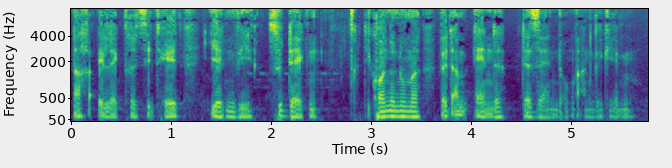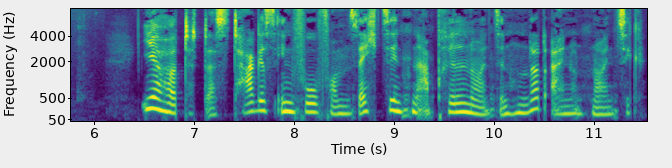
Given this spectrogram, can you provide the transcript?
nach Elektrizität, irgendwie zu decken. Die Kontonummer wird am Ende der Sendung angegeben. Ihr hört das Tagesinfo vom 16. April 1991.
